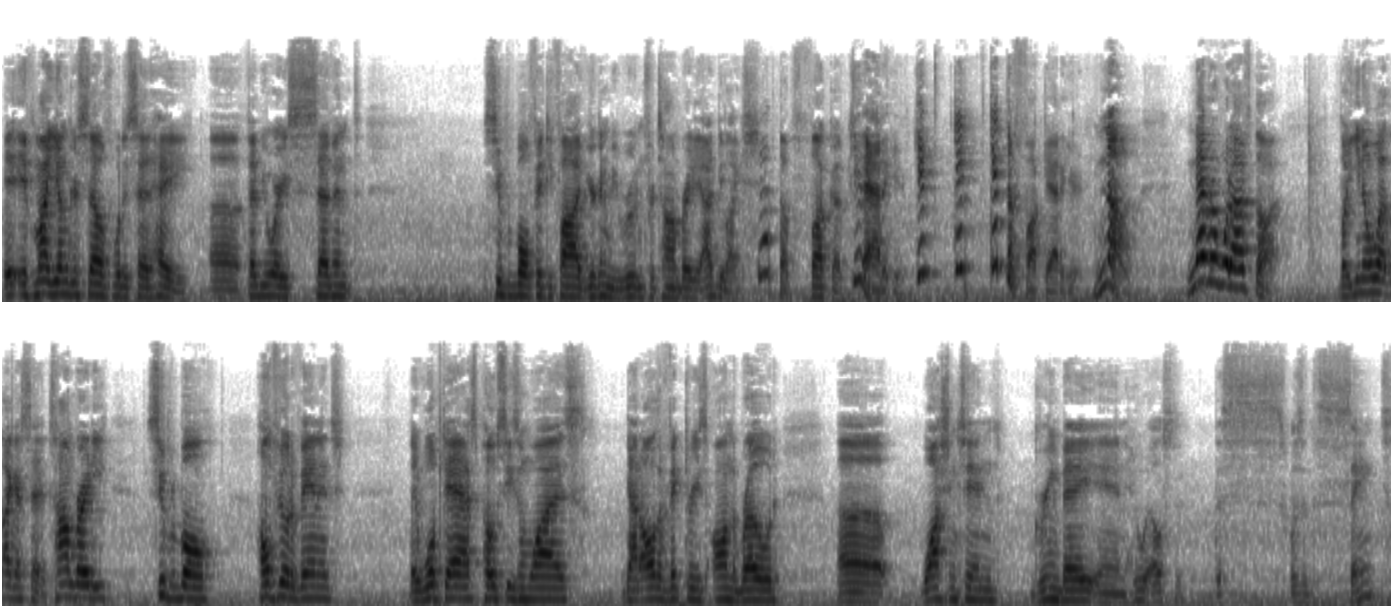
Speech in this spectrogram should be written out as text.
If my younger self would have said, hey, uh, February 7th, Super Bowl 55, you're going to be rooting for Tom Brady, I'd be like, shut the fuck up. Get out of here. Get, get, get the fuck out of here. No. Never would I've thought. But you know what? Like I said, Tom Brady, Super Bowl, home field advantage. They whooped ass postseason wise. Got all their victories on the road. Uh, Washington, Green Bay, and who else? Did this was it the Saints?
